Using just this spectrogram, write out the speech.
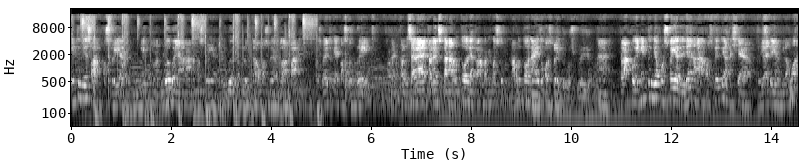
itu dia seorang cosplayer. Di lingkungan gue banyak anak-anak cosplayer. Jadi gue yang belum tahu cosplayer itu apa. Cosplayer itu kayak cosplay kalau misalnya kalian suka Naruto lihat orang pakai kostum Naruto nah itu cosplay. Itu cosplay ya. Nah pelaku ini tuh dia cosplayer jadi anak-anak cosplay itu yang nge-share. Jadi ada yang bilang wah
